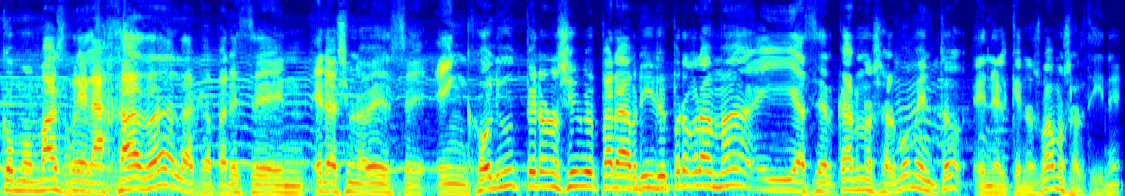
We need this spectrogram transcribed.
Como más relajada, la que aparece en Érase una vez eh, en Hollywood, pero nos sirve para abrir el programa y acercarnos al momento en el que nos vamos al cine.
